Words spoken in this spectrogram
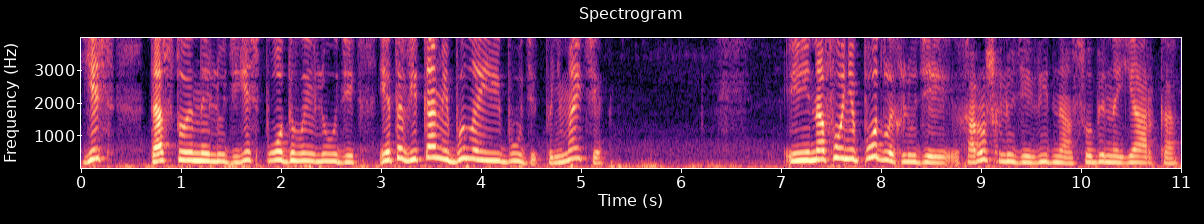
Есть достойные люди, есть подлые люди. И это веками было и будет, понимаете? И на фоне подлых людей, хороших людей видно особенно ярко.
